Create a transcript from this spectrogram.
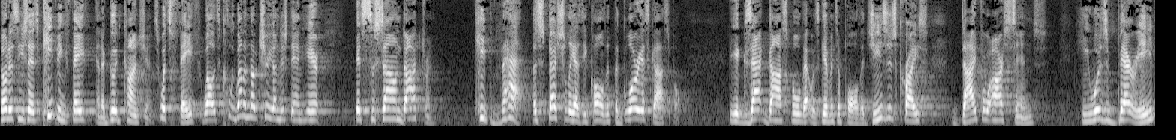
Notice he says, keeping faith and a good conscience. What's faith? Well, it's. We want to make sure you understand here, it's the sound doctrine. Keep that, especially as he calls it, the glorious gospel. The exact gospel that was given to Paul, that Jesus Christ died for our sins, he was buried,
